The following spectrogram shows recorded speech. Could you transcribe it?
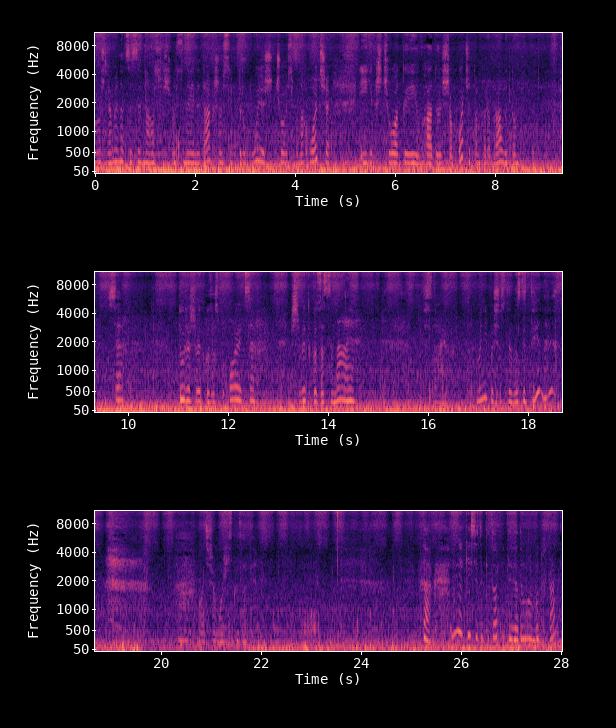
реагувати. Тож для мене це сигнал, що щось в неї не так, щось її турбує, щось вона хоче. І якщо ти вгадуєш, що хоче, там перебрали, то все дуже швидко заспокоїться, швидко засинає. Не знаю. Мені пощастило з дитиною. От що можу сказати. Так, ну якісь такі топіки, я думаю, буду брати.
